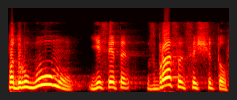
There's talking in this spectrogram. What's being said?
По-другому, если это сбрасывать со счетов,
